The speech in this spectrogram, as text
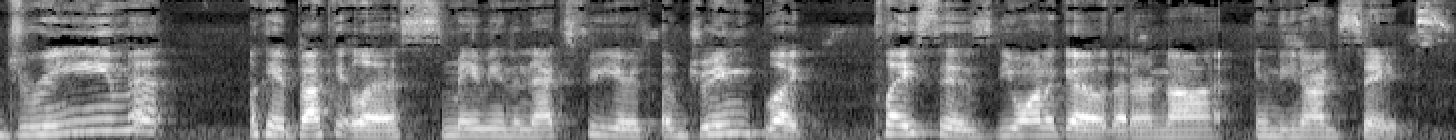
dream okay, bucket lists maybe in the next few years of dream like places you want to go that are not in the United States?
